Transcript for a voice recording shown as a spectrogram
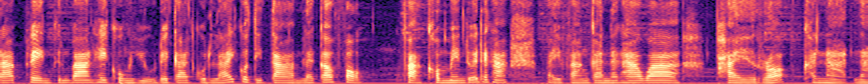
รักษ์เพลงพื้นบ้านให้คงอยู่โดยการกดไลค์กดติดตาม และก็ฝากฝากคอมเมนต์ด้วยนะคะ ไปฟังกันนะคะว่าไพเราะขนาดไหน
